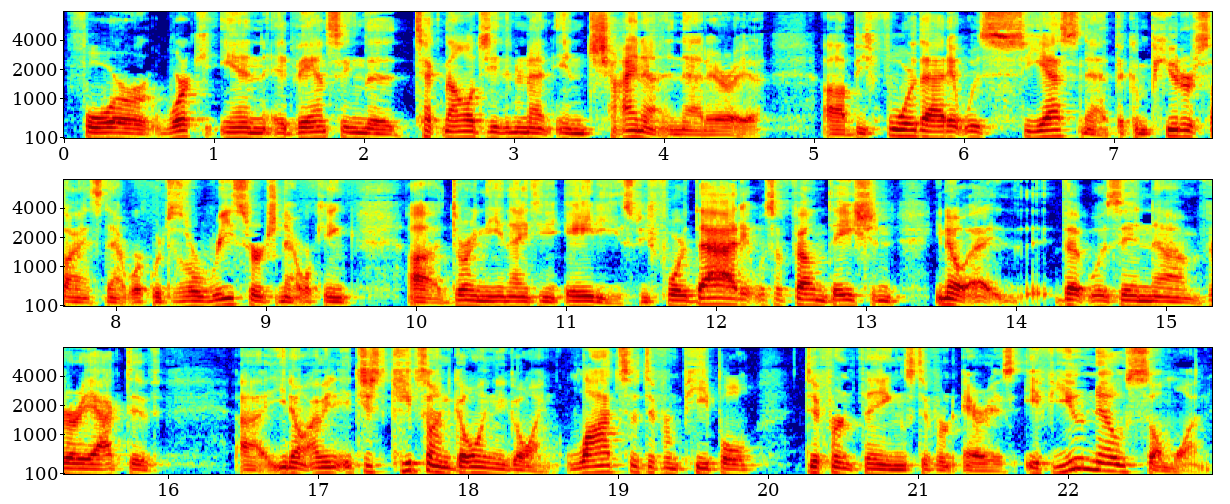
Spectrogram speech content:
for work in advancing the technology of the internet in China in that area. Uh, before that, it was CSNet, the Computer Science Network, which is a research networking uh, during the 1980s. Before that, it was a foundation, you know, uh, that was in um, very active. Uh, you know, I mean, it just keeps on going and going. Lots of different people, different things, different areas. If you know someone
